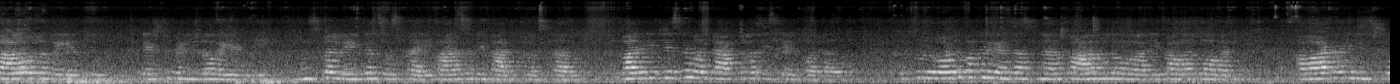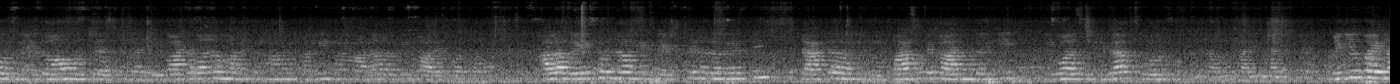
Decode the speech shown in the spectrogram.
కాలువలో వేయద్దు డస్ట్బిన్లో వేయండి. మున్సిపల్ వెహికల్స్ వస్తాయి పారిశుద్ధ్య కార్మికులు వస్తారు. వారికి చేస్తే వాళ్ళు ట్రాక్టర్లో తీసుకెళ్ళిపోతారు. ఇప్పుడు రోడ్డు పక్కన వేసేస్తున్నారు కాలంలో అది కవర్లో అవన్నీ ఆ వాటర్ని నించుకుంటున్నాయి దోమ వచ్చేస్తున్నాయి వాటి వల్ల మనకి మనం మళ్ళీ మనం అనారోగ్యం పారిపోతాము అలా వేయకుండా మీరు డస్ట్బిన్లో వేసి డాక్టర్ పారిశుద్ధ్య కార్మికులకి ఇవ్వాల్సిందిగా కోరుకుంటున్నాము మరి. మిగిలిపోయిన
